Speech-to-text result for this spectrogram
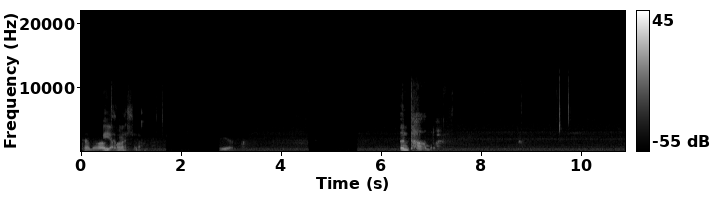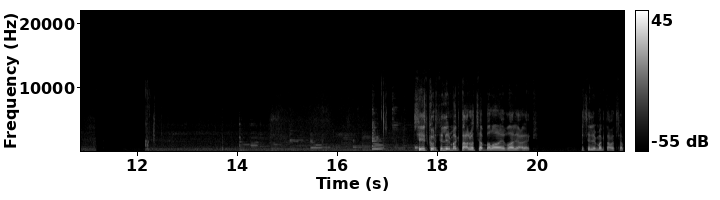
تمام يلا مع السلامة. يلا. انتهى أمره. سيسكو ارسل لي المقطع على الواتساب الله يرضى لي عليك. ارسل لي المقطع واتساب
